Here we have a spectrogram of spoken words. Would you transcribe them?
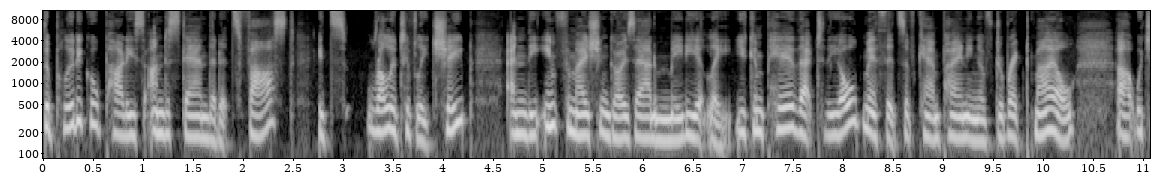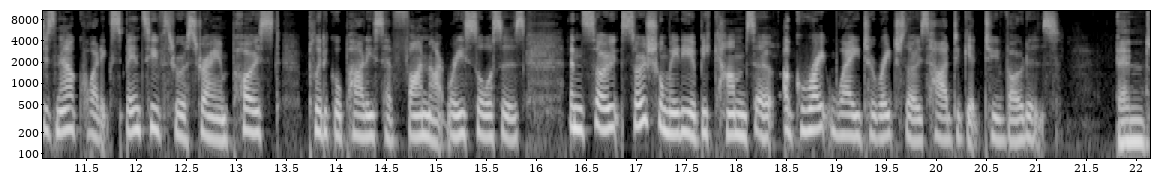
The political parties understand that it's fast, it's relatively cheap, and the information goes out immediately. You compare that to the old methods of campaigning of direct mail, uh, which is now quite expensive through Australian Post. Political parties have finite resources. And so social media becomes a, a great way to reach those hard to get to voters. And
